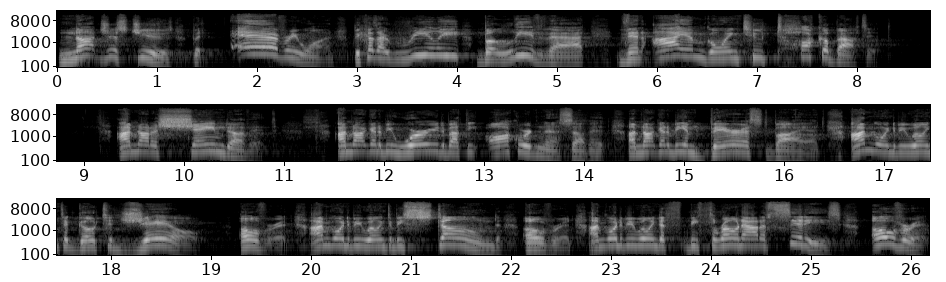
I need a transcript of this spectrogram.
not just Jews, but everyone, because I really believe that, then I am going to talk about it. I'm not ashamed of it. I'm not going to be worried about the awkwardness of it. I'm not going to be embarrassed by it. I'm going to be willing to go to jail over it. I'm going to be willing to be stoned over it. I'm going to be willing to th- be thrown out of cities over it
